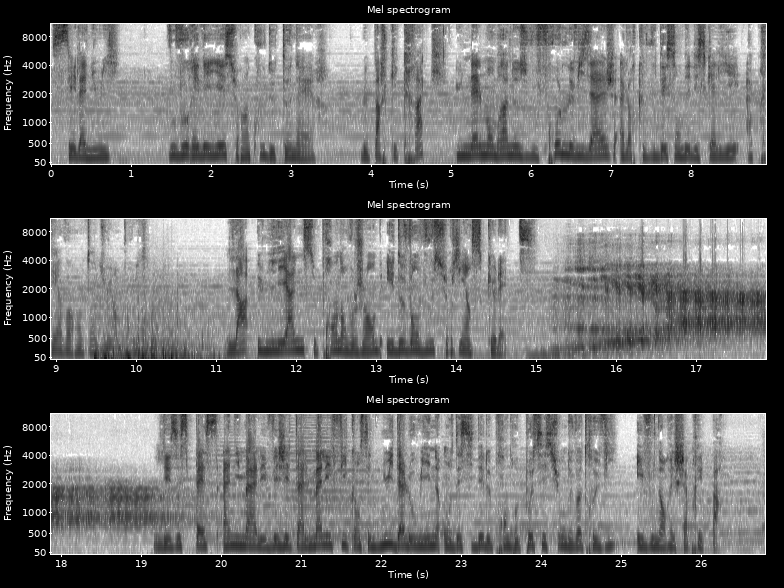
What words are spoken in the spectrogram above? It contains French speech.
C'est la nuit. Vous vous réveillez sur un coup de tonnerre. Le parquet craque, une aile membraneuse vous frôle le visage alors que vous descendez l'escalier après avoir entendu un bruit. Là, une liane se prend dans vos jambes et devant vous surgit un squelette. Les espèces animales et végétales maléfiques en cette nuit d'Halloween ont décidé de prendre possession de votre vie et vous n'en réchapperez pas.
